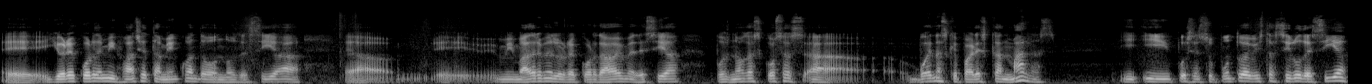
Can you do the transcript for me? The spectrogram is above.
Eh, yo recuerdo en mi infancia también cuando nos decía, uh, eh, mi madre me lo recordaba y me decía, pues no hagas cosas uh, buenas que parezcan malas. Y, y, pues en su punto de vista sí lo decía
